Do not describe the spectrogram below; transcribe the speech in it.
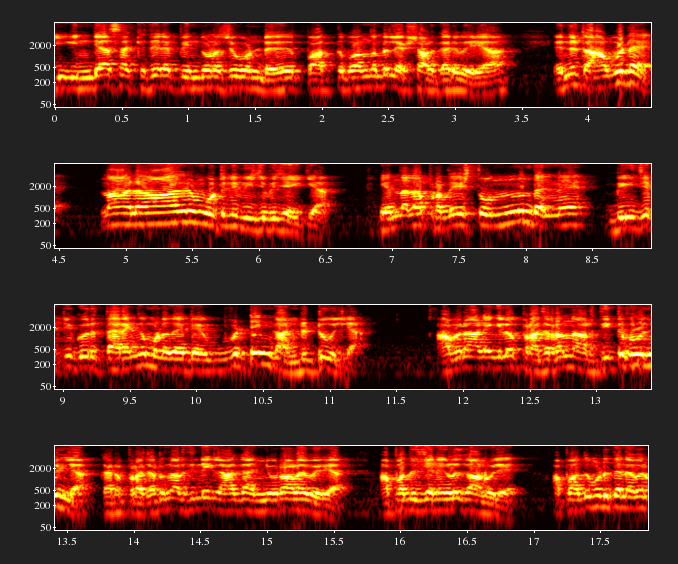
ഈ ഇന്ത്യ സഖ്യത്തിനെ പിന്തുണച്ചുകൊണ്ട് പത്ത് പന്ത്രണ്ട് ലക്ഷം ആൾക്കാർ വരിക. എന്നിട്ട് അവിടെ നാലായിരം വോട്ടിന് ബി ജെ പി ജയിക്കുക. എന്നാൽ ആ പ്രദേശത്തൊന്നും തന്നെ ബി ജെ പിക്ക് ഒരു തരംഗമുള്ളതായിട്ട് എവിടെയും കണ്ടിട്ടുമില്ല. അവരാണെങ്കിലോ പ്രചരണം നടത്തിയിട്ട് ഇല്ല. കാരണം പ്രചരണം നടത്തിയിട്ടുണ്ടെങ്കിൽ ആകെ അഞ്ഞൂറാളെ വരിക. അപ്പൊ അത് ജനങ്ങൾ കാണൂലേ? അപ്പൊ അതുകൊണ്ട് തന്നെ അവർ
